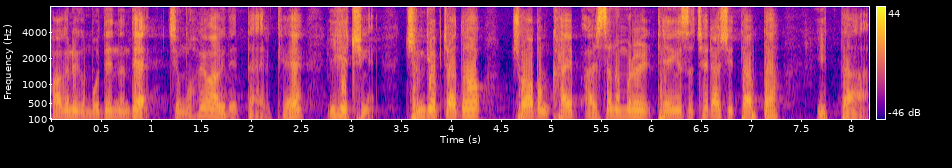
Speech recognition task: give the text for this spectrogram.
과거에 그 못했는데 지금 허용하게 됐다. 이렇게 이게 중요해. 중개업자도 조합원 가입 알선 업무를 대행해서 처리할 수 있다 없다 있다.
